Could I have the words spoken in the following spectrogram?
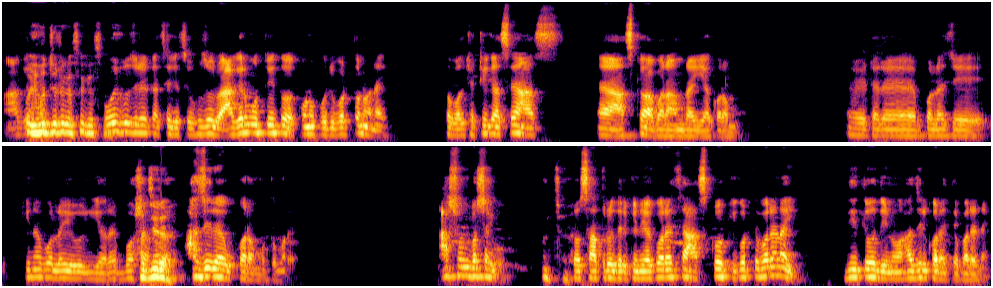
আগে ওই হুজুরের কাছে গেছে? ওই হুজুরের কাছে গেছে। হুজুর আগের মতোই তো কোনো পরিবর্তনও নাই। তো বলছে ঠিক আছে আজ আজকে আবার আমরা ইয়া করাম। এটারে বলে যে কিনা বলে ইয়ারে বসা হাজিরা? হাজিরা করামো তোমার। আসন বসাইবো। আচ্ছা। তো ছাত্রদেরকে নিয়ে করাইছে। আজকেও কি করতে পারে নাই? দ্বিতীয় দিনও হাজির করাইতে পারে নাই।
